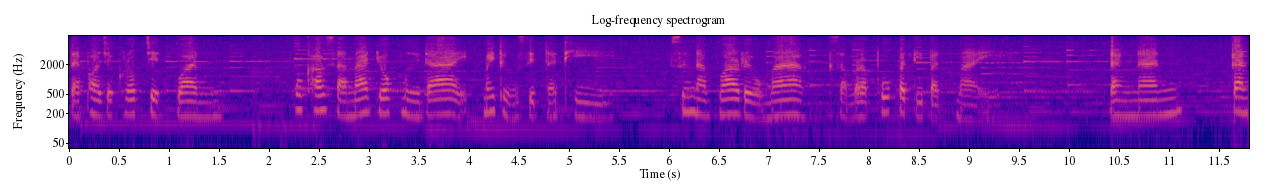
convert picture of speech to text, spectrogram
แต่พอจะครบเจ็ดวัน พวกเขาสามารถยกมือได้ไม่ถึงสิบนาที ซึ่งนับว่าเร็วมากสำหรับผู้ปฏิบัติใหม่ ดังนั้น การ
